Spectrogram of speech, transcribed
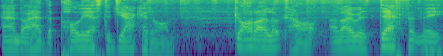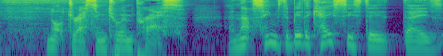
and I had the polyester jacket on. God, I looked hot, and I was definitely not dressing to impress. And that seems to be the case these days.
